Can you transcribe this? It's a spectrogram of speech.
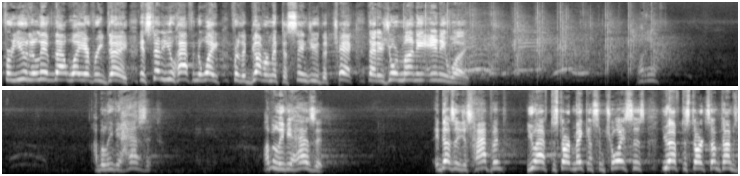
for you to live that way every day instead of you having to wait for the government to send you the check that is your money anyway? What if? I believe He has it. I believe He has it. It doesn't just happen. You have to start making some choices. You have to start sometimes,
